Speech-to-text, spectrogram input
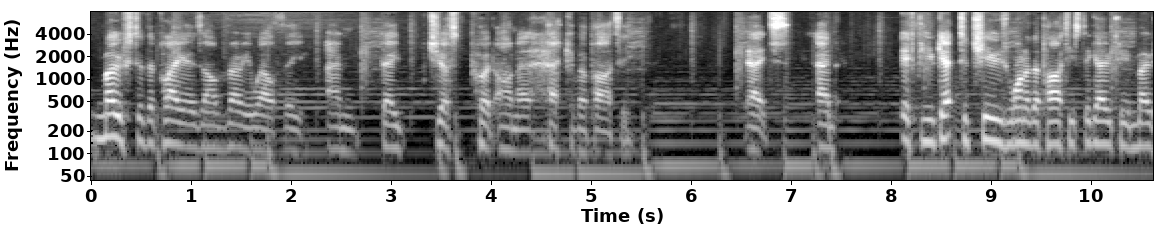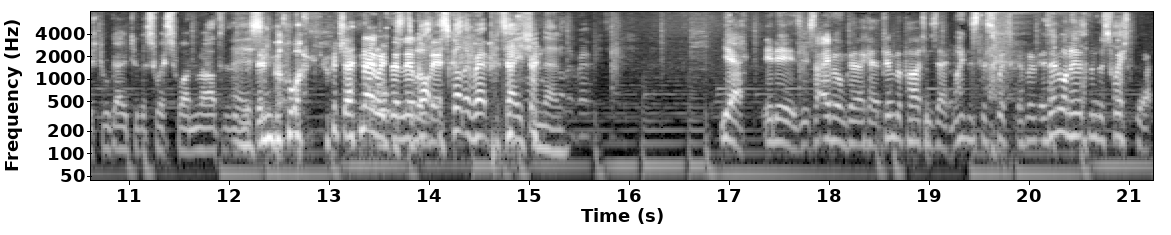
most of the players are very wealthy, and they just put on a heck of a party. Yeah, It's and if you get to choose one of the parties to go to, most will go to the Swiss one rather than It's- the Fimba one, which I know is a little got, bit. it's got the reputation then. Yeah, it is. It's like everyone going, okay, Fimba party's then. When's the Swiss? Has anyone heard from the Swiss yet?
